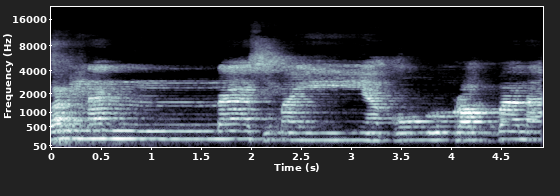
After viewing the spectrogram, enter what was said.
فمن الناس من يقول ربنا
